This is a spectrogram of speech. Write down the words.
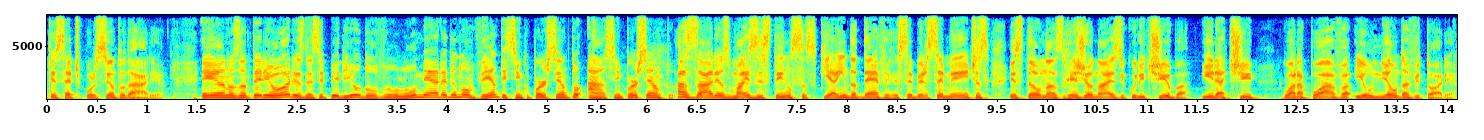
87% da área. Em anos anteriores, nesse período, o volume era de 95% a 100%. As áreas mais extensas que ainda devem receber sementes estão nas regionais de Curitiba, Irati, Guarapuava e União da Vitória.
